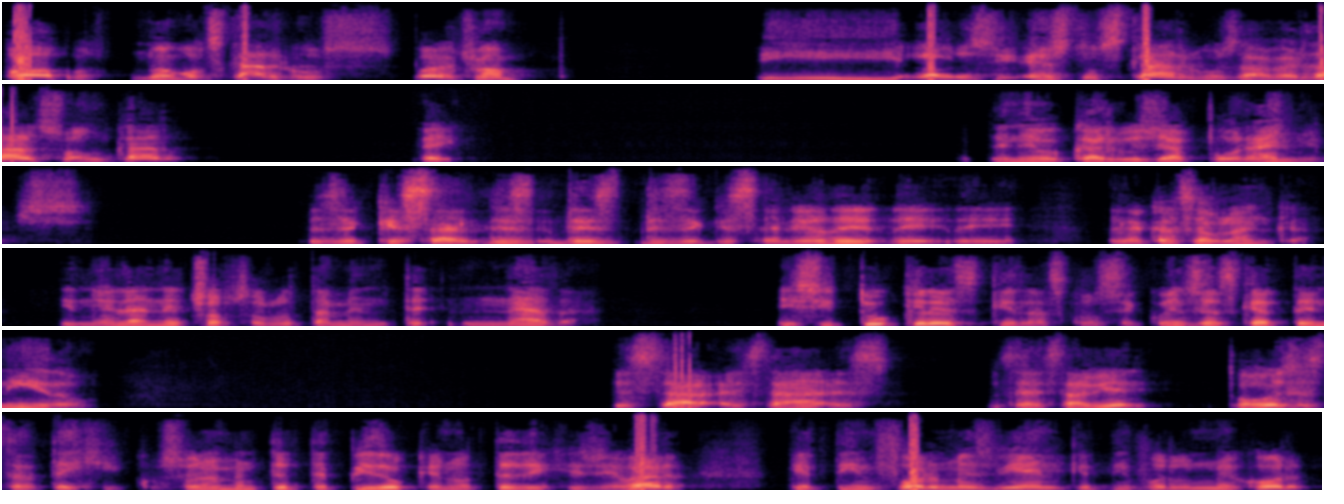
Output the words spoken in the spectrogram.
oh, pues nuevos cargos para Trump. Y ahora sí, estos cargos, la verdad, son cargos. Tenido cargos ya por años, desde que, desde, que salió de, de la Casa Blanca, y no le han hecho absolutamente nada. Y si tú crees que las consecuencias que ha tenido está, está, está bien, todo es estratégico. Solamente te pido que no te dejes llevar, que te informes bien, que te informes mejor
